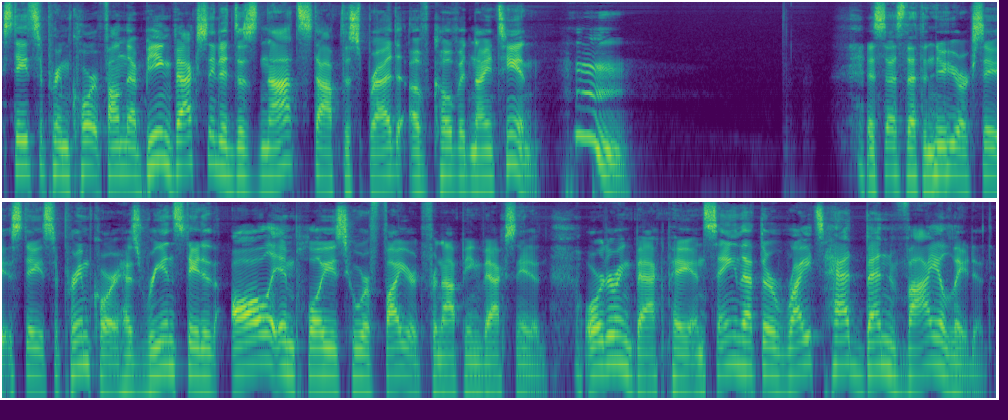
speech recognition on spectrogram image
State Supreme Court found that being vaccinated does not stop the spread of COVID 19. Hmm. It says that the New York State Supreme Court has reinstated all employees who were fired for not being vaccinated, ordering back pay and saying that their rights had been violated.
